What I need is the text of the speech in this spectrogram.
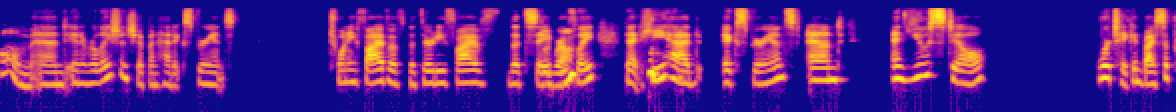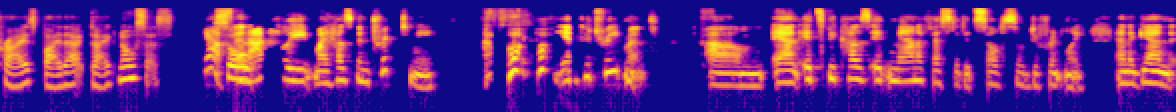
home and in a relationship and had experienced 25 of the 35 let's say mm-hmm. roughly that he had experienced and and you still were taken by surprise by that diagnosis. Yeah so and actually my husband tricked me into treatment. Um, and it's because it manifested itself so differently. And again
